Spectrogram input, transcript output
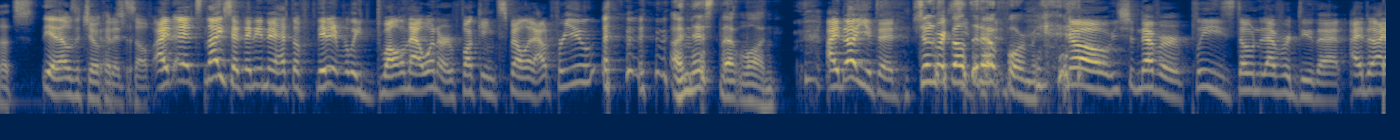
That's Yeah, that was a joke in itself. I, it's nice that they didn't have to. They didn't really dwell on that one or fucking spell it out for you. I missed that one. I know you did. Should Of have course spelled you it out for me. no, you should never. Please don't ever do that. I, I,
